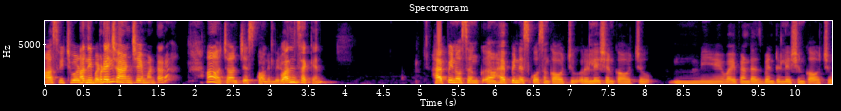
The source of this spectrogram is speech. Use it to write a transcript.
ఆ స్విచ్ వర్డ్ అది ఇప్పుడే చాంట్ చేయమంటారా చాన్స్ చేసుకోండి మీరు వన్ సెకండ్ హ్యాపీనెస్ హ్యాపీనెస్ కోసం కావచ్చు రిలేషన్ కావచ్చు మ్, వైఫ్ అండ్ హస్బెండ్ రిలేషన్ కావచ్చు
